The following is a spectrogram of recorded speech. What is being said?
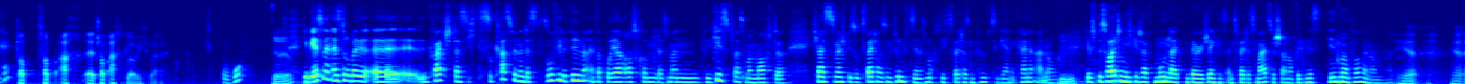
Okay. Top, Top 8, äh, Top 8 glaube ich, war er. Oho. Ja, ja. Ich habe gestern erst darüber äh, gequatscht, dass ich das so krass finde, dass so viele Filme einfach pro Jahr rauskommen, dass man vergisst, was man mochte. Ich weiß zum Beispiel so 2015, was mochte ich 2015 gerne? Keine Ahnung. Mhm. Ich habe es bis heute nicht geschafft, Moonlight von Barry Jenkins ein zweites Mal zu schauen, obwohl ich mir das immer vorgenommen habe. Ja, ja.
